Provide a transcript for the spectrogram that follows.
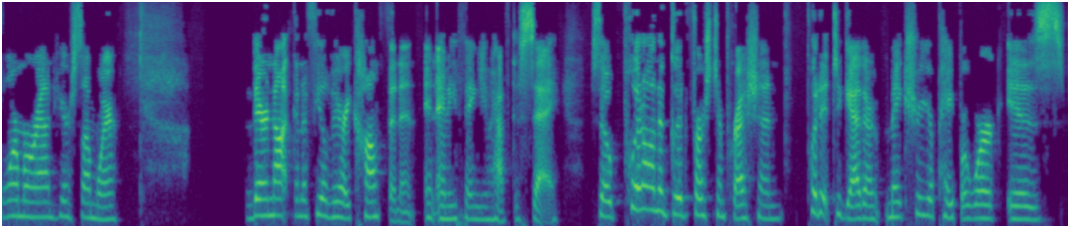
form around here somewhere they're not going to feel very confident in anything you have to say. So put on a good first impression put it together make sure your paperwork is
